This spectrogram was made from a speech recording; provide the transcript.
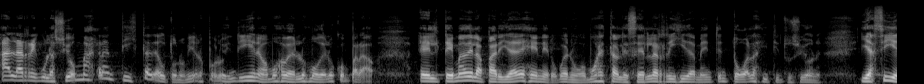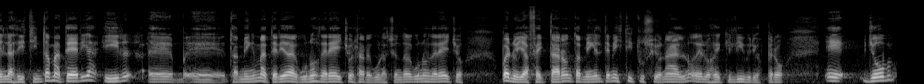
a la regulación más garantista de autonomía de los pueblos indígenas, vamos a ver los modelos comparados. El tema de la paridad de género, bueno, vamos a establecerla rígidamente en todas las instituciones. Y así, en las distintas materias, ir eh, eh, también en materia de algunos derechos, la regulación de algunos derechos. Bueno, y afectaron también el tema institucional, ¿no? De los equilibrios. Pero eh, yo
